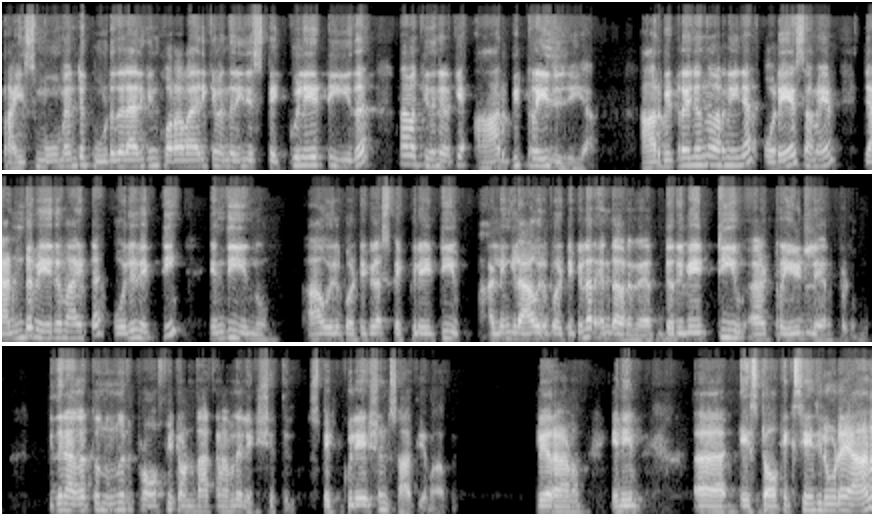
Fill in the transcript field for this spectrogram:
പ്രൈസ് മൂവ്മെന്റ് കൂടുതലായിരിക്കും കുറവായിരിക്കും എന്ന രീതിയിൽ സ്പെക്കുലേറ്റ് ചെയ്ത് നമുക്ക് ഇതിനിടയ്ക്ക് ആർബിട്രേജ് ചെയ്യാം. ആർബിട്രേജ് എന്ന് പറഞ്ഞു കഴിഞ്ഞാൽ ഒരേ സമയം രണ്ടു പേരുമായിട്ട് ഒരു വ്യക്തി എന്ത് ചെയ്യുന്നു? ആ ഒരു പെർട്ടിക്കുലർ സ്പെക്കുലേറ്റീവ് അല്ലെങ്കിൽ ആ ഒരു പെർട്ടിക്കുലർ എന്താ പറയുന്നത് ഡെറിവേറ്റീവ് ട്രേഡിൽ ഏർപ്പെടുന്നു. ഇതിനകത്തു നിന്നൊരു പ്രോഫിറ്റ് ഉണ്ടാക്കണമെന്ന ലക്ഷ്യത്തിൽ സ്പെക്കുലേഷൻ സാധ്യമാകും ക്ലിയർ ആണോ? ഇനിയും സ്റ്റോക്ക് എക്സ്ചേഞ്ചിലൂടെയാണ്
